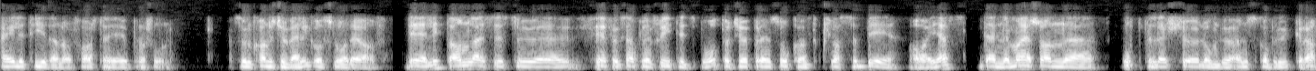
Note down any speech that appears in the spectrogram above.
hele tiden når fartøyet er i operasjon. Så du kan ikke velge å slå det av. Det er litt annerledes hvis du eh, får f.eks. en fritidsbåt og kjøper en såkalt klasse B AIS. Den er mer sånn eh, opp til deg sjøl om du ønsker å bruke det.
